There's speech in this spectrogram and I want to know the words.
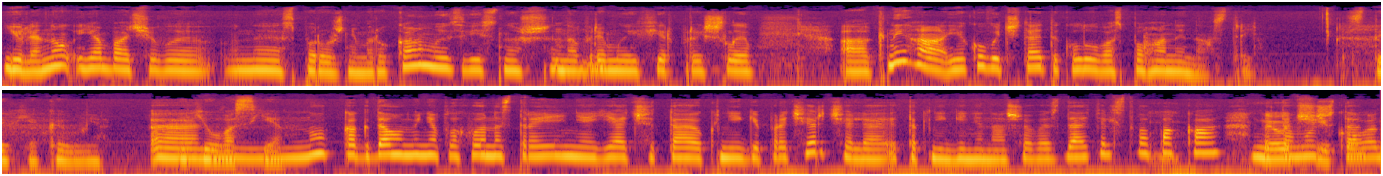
Юля, ну я бачу, ви не з порожніми руками, звісно ж, на прямий ефір прийшли. А книга, яку ви читаєте, коли у вас поганий настрій? з тих, які ви. Какие у вас есть? Ну, когда у меня плохое настроение, я читаю книги про Черчилля. Это книги не нашего издательства пока. Потому что,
